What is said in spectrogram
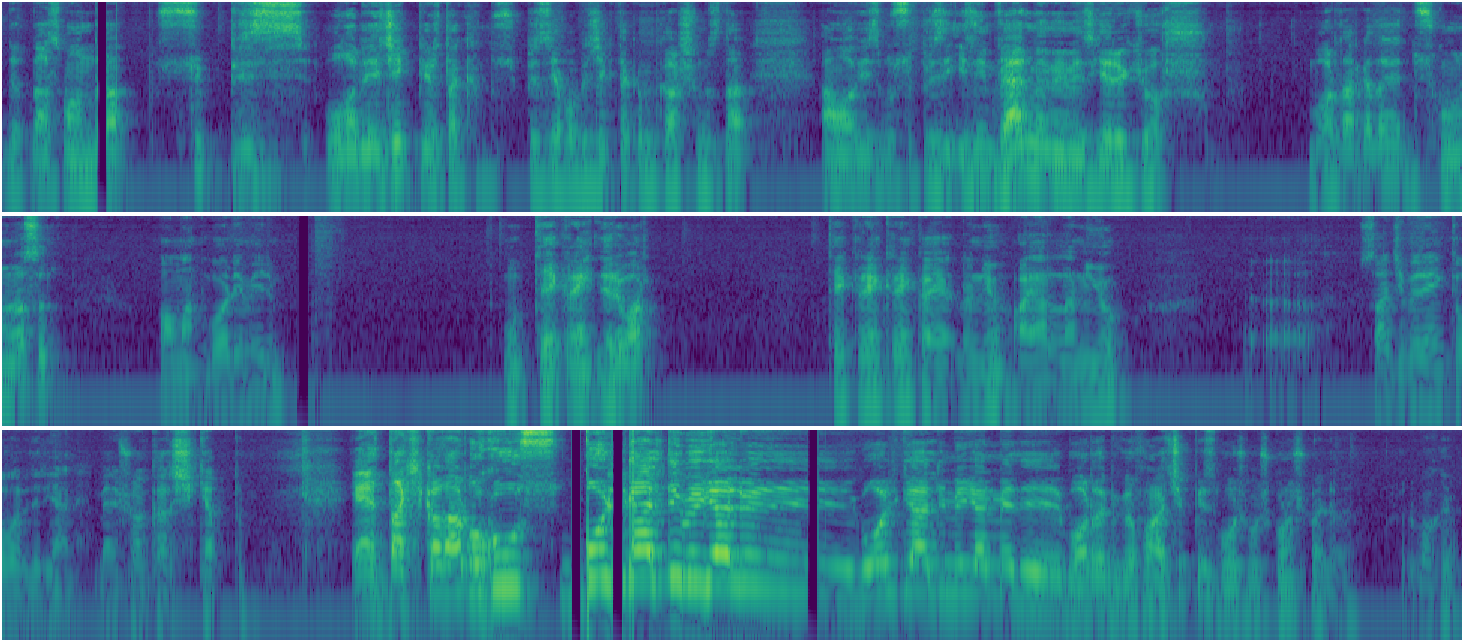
Deplasmanda sürpriz olabilecek bir takım, sürpriz yapabilecek takım karşımızda. Ama biz bu sürprize izin vermememiz gerekiyor. Bu arada arkadaşlar diskomunu nasıl? Aman gol yemeyelim. Bunun tek renkleri var. Tek renk renk ayarlanıyor. Ayarlanıyor. Sadece bir renk de olabilir yani. Ben şu an karışık yaptım. Evet dakikalar 9. Gol geldi mi gelmedi. Gol geldi mi gelmedi. Bu arada mikrofon açık biz boş boş konuşmayalım. Şöyle bakayım.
